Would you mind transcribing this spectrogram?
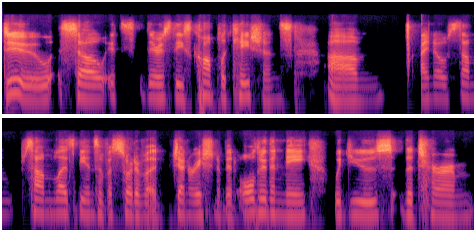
do. So it's there's these complications. Um, I know some some lesbians of a sort of a generation a bit older than me would use the term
